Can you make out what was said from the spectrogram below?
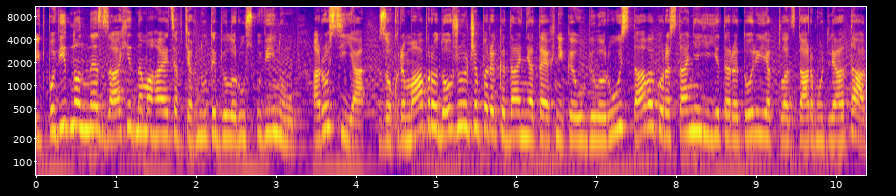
Відповідно, не захід намагається втягнути Білорусь у війну, а Росія, зокрема, продовжуючи перекидання техніки у Білорусь та використання її території як плацдарм для атак.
